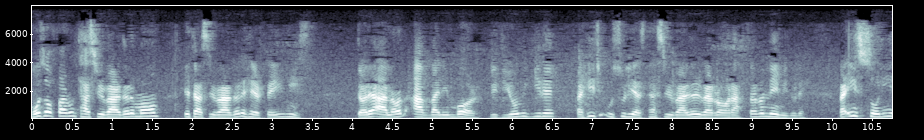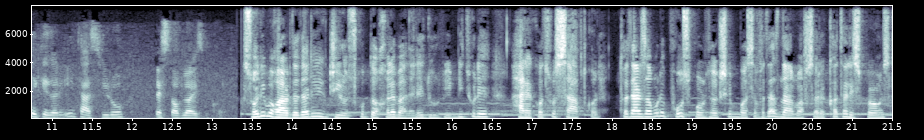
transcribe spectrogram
مضاف بر اون تصویر بردار ما یه تصویر بردار حرفه‌ای نیست. داره الان اولین بار ویدیو می‌گیره و هیچ اصولی از تصویر برداری و راه رفتن رو نمی‌دونه. و این سونیه که داره این تصویر رو stabilize می‌کنه. سونی با قرار دادن یک gyroscope داخل بدنه دوربین می‌تونه حرکات رو ثبت کنه. تا در زمان post production با استفاده از نرم افزار Catalyst Browse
